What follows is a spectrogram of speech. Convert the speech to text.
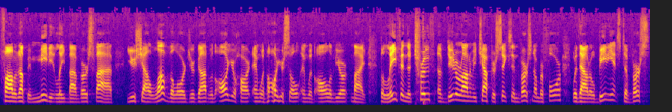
Followed up immediately by verse 5 You shall love the Lord your God with all your heart and with all your soul and with all of your might. Belief in the truth of Deuteronomy chapter 6 and verse number 4 without obedience to verse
